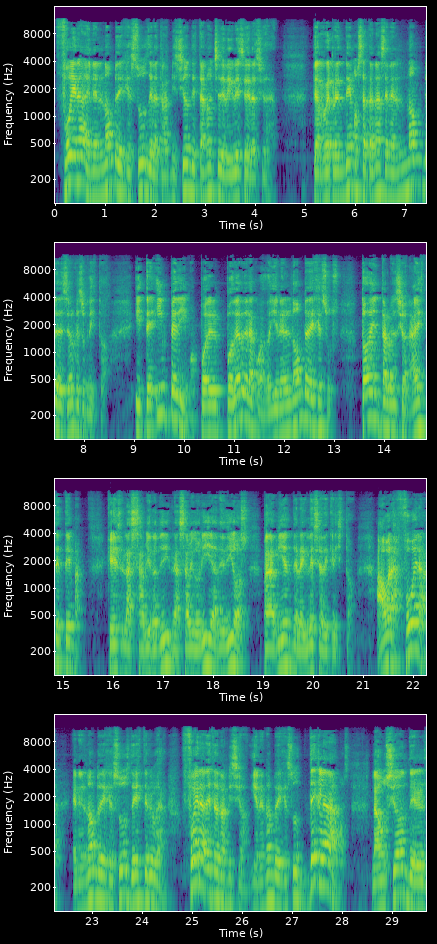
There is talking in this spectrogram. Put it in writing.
fuera en el nombre de Jesús de la transmisión de esta noche de la iglesia de la ciudad. Te reprendemos, Satanás, en el nombre del Señor Jesucristo y te impedimos, por el poder del acuerdo y en el nombre de Jesús, toda intervención a este tema, que es la sabiduría, la sabiduría de Dios para bien de la iglesia de Cristo. Ahora fuera en el nombre de Jesús de este lugar, fuera de esta transmisión, y en el nombre de Jesús declaramos la unción del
